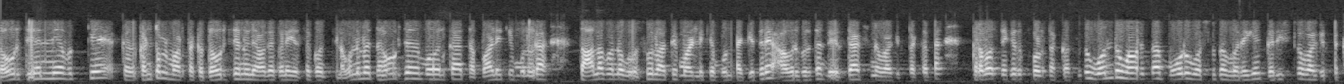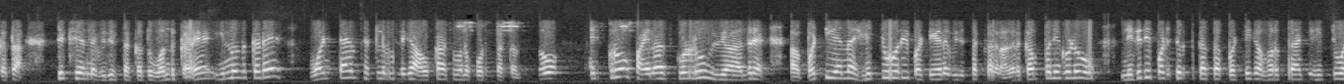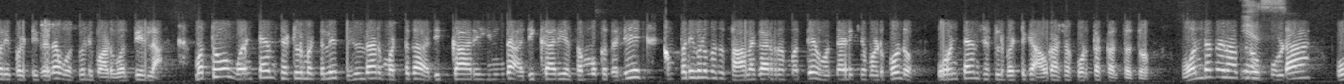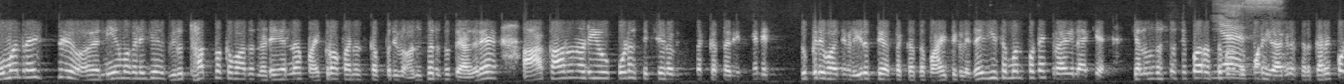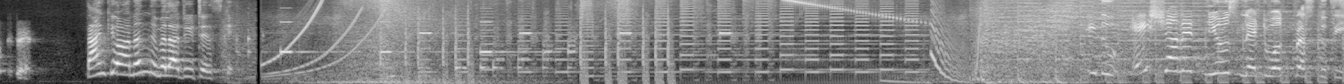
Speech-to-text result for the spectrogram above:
ದೌರ್ಜನ್ಯಕ್ಕೆ ಕಂಟ್ರೋಲ್ ಮಾಡ್ತಕ್ಕ ದೌರ್ಜನ್ಯ ಯಾವುದೇ ಕಡೆ ಎಸಗೊಂತಿಲ್ಲ ಒಮ್ಮೆ ದೌರ್ಜನ್ಯ ಮೂಲಕ, ದಬ್ಬಾಳಿಕೆ ಮೂಲಕ ಸಾಲವನ್ನು ವಸೂಲಾತಿ ಮಾಡಲಿಕ್ಕೆ ಮುಂದಾಗಿದ್ರೆ ಅವ್ರ ವಿರುದ್ಧ ನಿರ್ದಾಕ್ಷಿಣ್ಯವಾಗಿರ್ತಕ್ಕಂಥ ಕ್ರಮ ತೆಗೆದುಕೊಳ್ತಕ್ಕಂಥದ್ದು. ಒಂದು ವಾರದಿಂದ ಮೂರು ವರ್ಷದವರೆಗೆ ಗರಿಷ್ಠವಾಗಿರ್ತಕ್ಕಂಥ ಶಿಕ್ಷೆಯನ್ನು ವಿಧಿಸ್ತಕ್ಕಂಥ ಒಂದು ಕಡೆ. ಇನ್ನೊಂದು ಕಡೆ ಒನ್ ಟೈಮ್ ಸೆಟಲ್ಮೆಂಟ್ಗೆ ಅವಕಾಶವನ್ನು ಕೊಡ್ತಕ್ಕಂಥದ್ದು. ಮೈಕ್ರೋ ಫೈನಾನ್ಸ್ಗಳು ಅಂದ್ರೆ ಬಡ್ಡಿಯನ್ನ ಹೆಚ್ಚುವರಿ ಬಡ್ಡಿಯನ್ನ ವಿಧಿಸಕ್ಕಾಗಲ್ಲ ಅಂದ್ರೆ ಕಂಪನಿಗಳು ನಿಗದಿಪಡಿಸಿರ್ತಕ್ಕಂಥ ಬಡ್ಡಿಗೆ ಹೊರತಾಗಿ ಹೆಚ್ಚುವರಿ ಬಡ್ಡಿಗಳನ್ನ ವಸೂಲಿ ಮಾಡುವಂತಿಲ್ಲ. ಮತ್ತು ಒನ್ ಟೈಮ್ ಸೆಟಲ್ಮೆಂಟ್ ಅಲ್ಲಿ ತಹಸೀಲ್ದಾರ್ ಮಟ್ಟದ ಅಧಿಕಾರಿಯಿಂದ ಅಧಿಕಾರಿಯ ಸಮ್ಮುಖದಲ್ಲಿ ಕಂಪನಿಗಳು ಮತ್ತು ಸಾಲಗಾರರ ಮಧ್ಯೆ ಹೊಂದಾಣಿಕೆ ಮಾಡಿಕೊಂಡು ಒನ್ ಟೈಮ್ ಸೆಟಲ್ಮೆಂಟ್ಗೆ ಅವಕಾಶ ಕೊಡ್ತಕ್ಕಂಥದ್ದು. ಒಂದನೇನಾದ್ರೂ ಕೂಡ ಹ್ಯೂಮನ್ ರೈಟ್ಸ್ ನಿಯಮಗಳಿಗೆ ವಿರುದ್ಧಾತ್ಮಕವಾದ ನಡೆಯನ್ನ ಮೈಕ್ರೋ ಫೈನಾನ್ಸ್ ಕಂಪನಿಗಳು ಅನುಸರಿಸುತ್ತೆ. ಆದರೆ ಆ ಕಾನೂನಡಿಯೂ ಕೂಡ ಶಿಕ್ಷಣ ವಿಧಿಸತಕ್ಕಂಥ ರೀತಿಯಲ್ಲಿ ಸುಗ್ರೀವಾಜ್ಞೆಗಳು ಇರುತ್ತೆ ಅಂತಕ್ಕಂಥ ಮಾಹಿತಿಗಳಿದೆ. ಈ ಸಂಬಂಧಪಟ್ಟ ಗೃಹ ಇಲಾಖೆ ಕೆಲವೊಂದಷ್ಟು ಶಿಫಾರಸುಗಳನ್ನು. ಕೂಡ ಈಗಾಗಲೇ ಸರ್ಕಾರಕ್ಕೆ ಕೊಟ್ಟಿದೆ. ಥ್ಯಾಂಕ್ ಯು ಆನಂದ್ ನಿಮ್ಮೆಲ್ಲ ಡೀಟೇಲ್ಸ್ಗೆ ಇದು ಏಷ್ಯಾನೆಟ್ ನ್ಯೂಸ್ ನೆಟ್ವರ್ಕ್ ಪ್ರಸ್ತುತಿ.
